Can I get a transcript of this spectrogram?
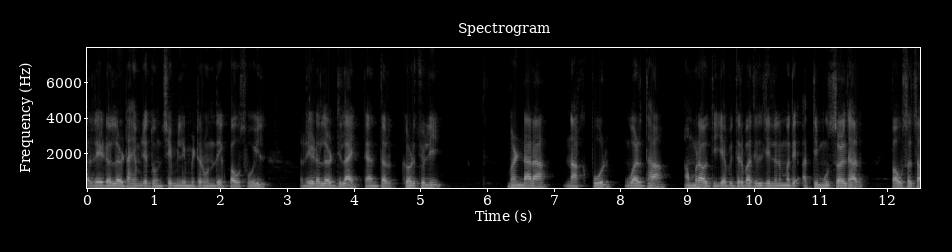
रेड अलर्ट आहे. म्हणजे दोनशे मिलीमीटरहून एक पाऊस होईल रेड अलर्ट दिला आहे त्यानंतर गडचुली भंडारा नागपूर वर्धा अमरावती या विदर्भातील जिल्ह्यांमध्ये अतिमुसळधार पावसाचा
